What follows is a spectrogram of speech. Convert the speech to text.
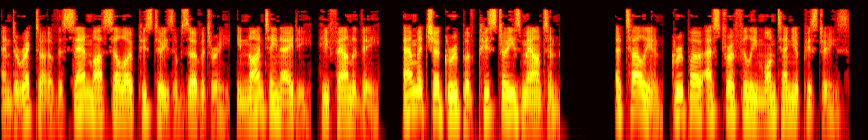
and director of the San Marcello Pistoiese Observatory. In 1980, he founded the amateur group of Pistoiese Mountain, Italian Gruppo Astrofili Montagna Pistoiese.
